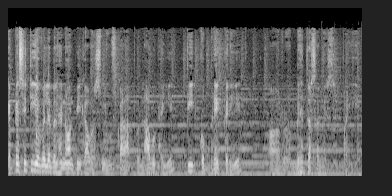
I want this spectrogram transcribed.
कैपेसिटी अवेलेबल है नॉन पीक आवर्स में, उसका आप लाभ उठाइए, पीक को ब्रेक करिए और बेहतर सर्विस पाइए।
